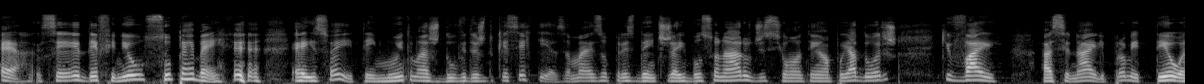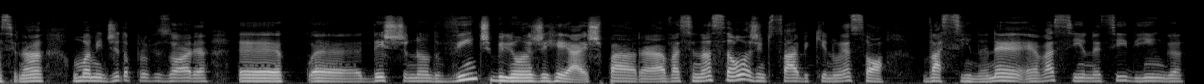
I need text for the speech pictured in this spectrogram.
É, você definiu super bem. é isso aí. Tem muito mais dúvidas do que certeza. Mas o presidente Jair Bolsonaro disse ontem a apoiadores que vai assinar, ele prometeu assinar uma medida provisória é, é, destinando 20 bilhões de reais para a vacinação. A gente sabe que não é só vacina, né? É vacina, é seringa,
